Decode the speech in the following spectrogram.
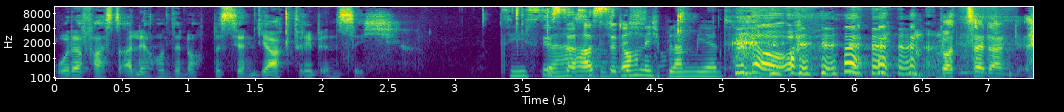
oder fast alle Hunde noch ein bisschen Jagdtrieb in sich. Siehst du, hast, hast du dich doch nicht blamiert. Genau. Gott sei Dank.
